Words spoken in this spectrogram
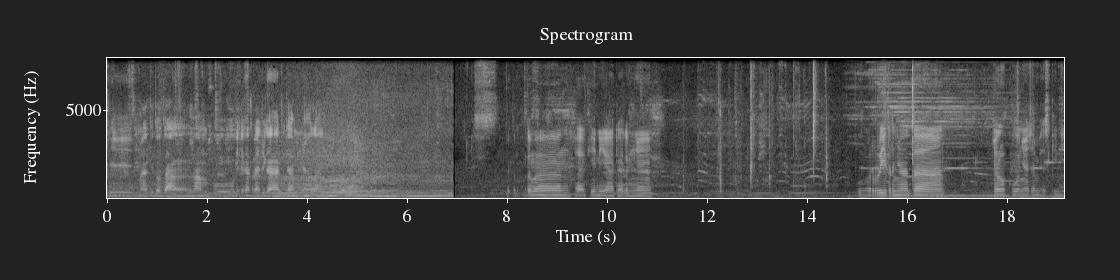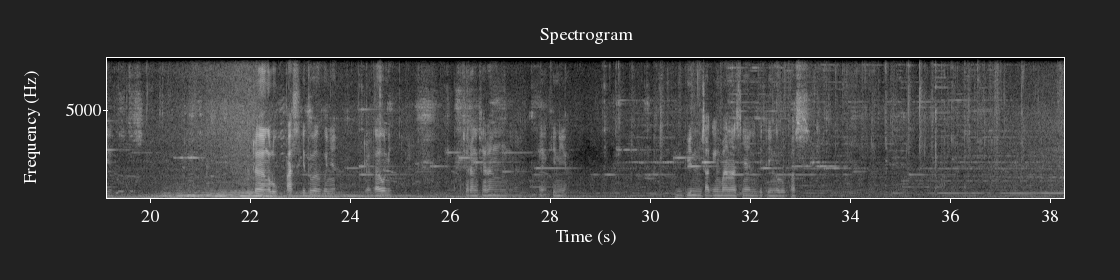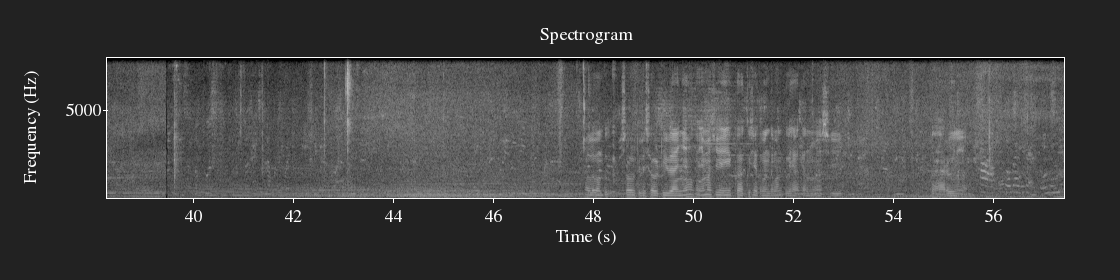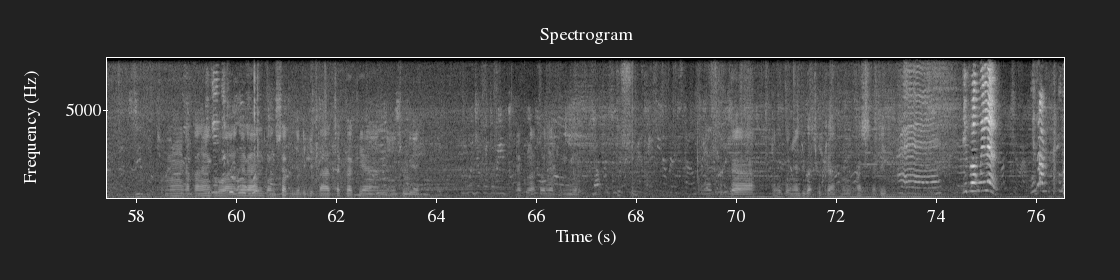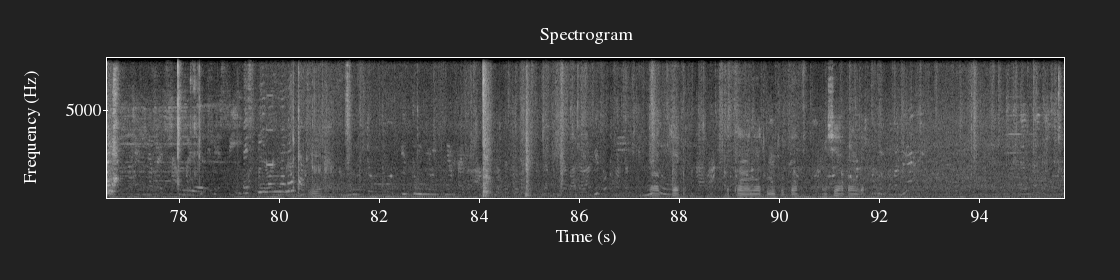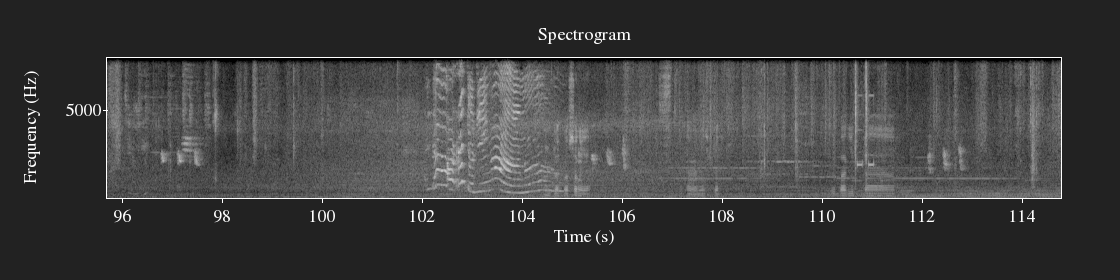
Di mati total lampu indikatornya juga tidak menyala. Teman-teman kayak gini ya dalamnya. Ngeri ternyata elko nya sampai segini ya udah ngelupas gitu alkonya nggak tahu nih. Jarang-jarang kayak gini ya. Mungkin saking panasnya ini jadi ngelupas untuk solder solderannya kayaknya masih bagus ya teman-teman. Kelihatan masih baru ini cuma katanya keluarnya kan konsep jadi kita cek bagian ini dulu ya. Regulatornya dulu ya. Ini juga logonya juga sudah pas tadi coba masih apa enggak. Ala, jadi nganu. udah kosong ya. Tegangannya sudah. Coba kita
